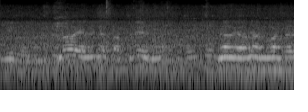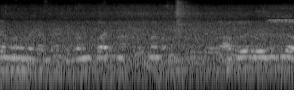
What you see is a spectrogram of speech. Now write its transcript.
మీరు ఇంట్లో ఏమైనా తప్పు లేదు మేము ఏమైనా అనుకుంటారేమో కానీ పార్టీ మనం రాబోయే రోజుల్లో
